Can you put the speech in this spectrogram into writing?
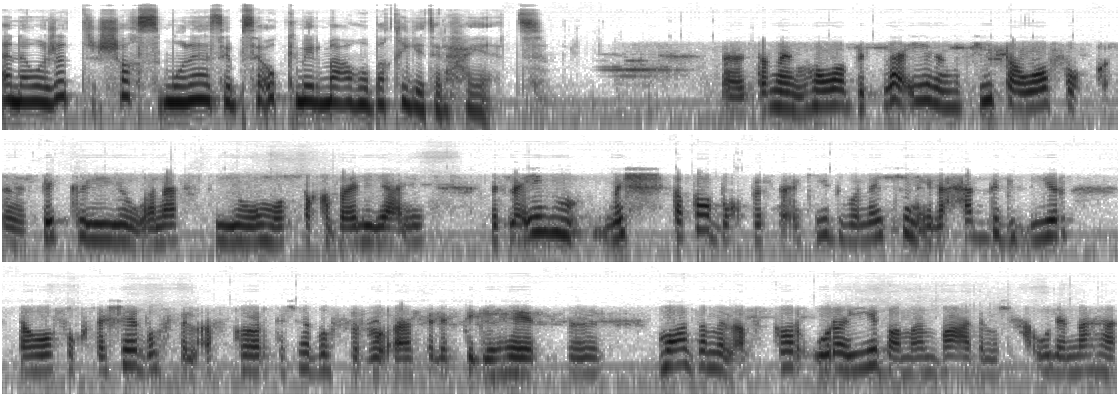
أنا وجدت شخص مناسب سأكمل معه بقية الحياة؟ آه، تمام. هو بتلاقي إن في توافق آه، فكري ونفسي ومستقبلي. يعني بتلاقيه مش تطابق بالتأكيد ولكن إلى حد كبير توافق تشابه في الأفكار تشابه في الرؤى في الاتجاهات معظم الأفكار قريبة من بعض مش هقول إنها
